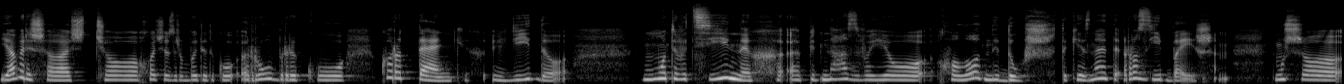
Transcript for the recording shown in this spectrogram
Я вирішила, що хочу зробити таку рубрику коротеньких відео мотиваційних е, під назвою Холодний душ, такий, знаєте, роз'їбейшн. Тому що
